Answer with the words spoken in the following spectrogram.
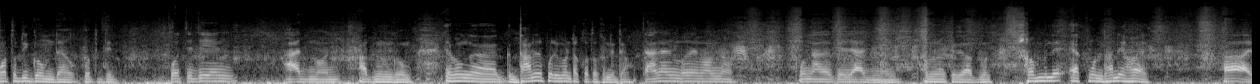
কতটি গম দাও প্রতিদিন? প্রতিদিন আধমন। আধমন গম। এবং ধানের পরিমাণটা কতখানি দাও? ধানের মামন পনেরো কেজি আধ মন পনেরো কেজি আধমন সব মিলে এক মন ধানে হয়। হয়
